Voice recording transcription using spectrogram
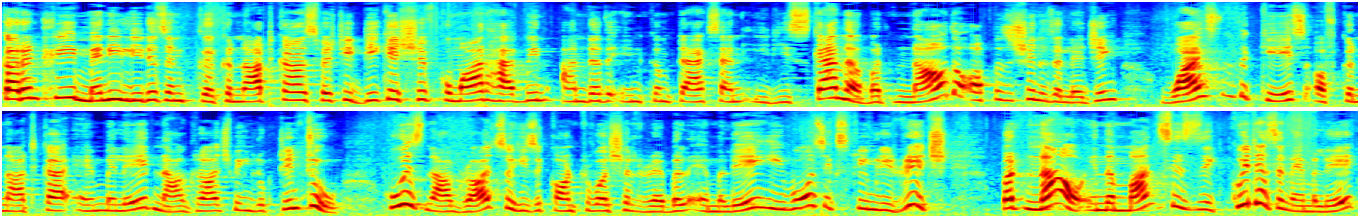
Currently, many leaders in Karnataka, especially DK Shiv Kumar, have been under the income tax and ED scanner. But now the opposition is alleging why isn't the case of Karnataka MLA Nagaraj being looked into? Who is Nagaraj? So he's a controversial rebel MLA. He was extremely rich. But now, in the months since he quit as an MLA,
